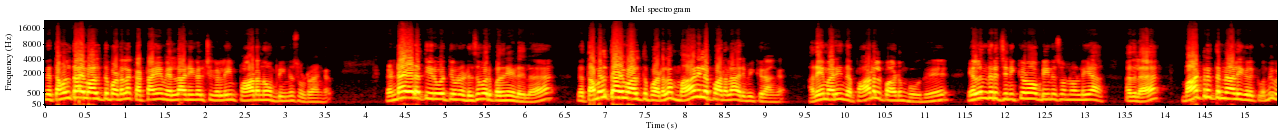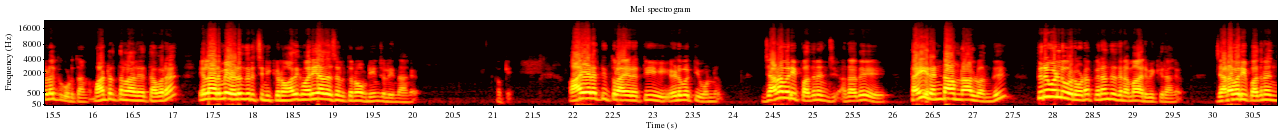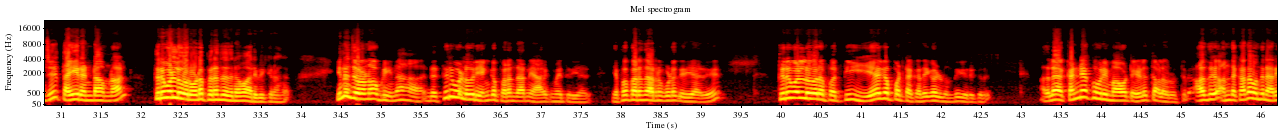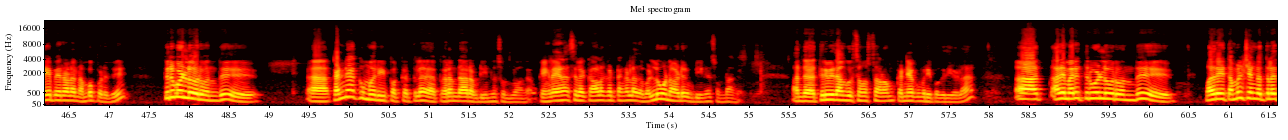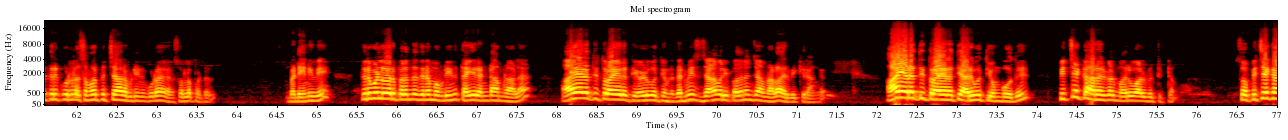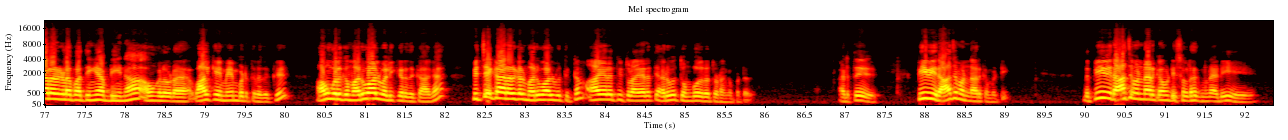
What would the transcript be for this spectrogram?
இந்த தமிழ்தாய் வாழ்த்து பாடலை கட்டாயம் எல்லா நிகழ்ச்சிகள்லையும் பாடணும் அப்படின்னு சொல்கிறாங்க ரெண்டாயிரத்தி இருபத்தி ஒன்று டிசம்பர் பதினேழுல இந்த தமிழ்தாய் வாழ்த்து பாடலை மாநில பாடலாக அறிவிக்கிறாங்க. அதே மாதிரி இந்த பாடல் பாடும்போது எழுந்திருச்சு நிற்கணும் அப்படின்னு சொன்னோம் இல்லையா? அதில் மாற்றுத்திறனாளிகளுக்கு வந்து விலக்கு கொடுத்தாங்க. மாற்றுத்திறனாளிகள் தவிர எல்லாருமே எழுந்திருச்சு நிற்கணும் அதுக்கு மரியாதை செலுத்தணும் அப்படின்னு சொல்லியிருந்தாங்க. ஓகே ஆயிரத்தி தொள்ளாயிரத்தி எழுபத்தி ஒன்று ஜனவரி பதினஞ்சு அதாவது தை ரெண்டாம் நாள் வந்து திருவள்ளுவரோட பிறந்த தினமாக அறிவிக்கிறாங்க. ஜனவரி பதினஞ்சு தை ரெண்டாம் நாள் திருவள்ளுவரோட பிறந்த தினமாக அறிவிக்கிறாங்க. இன்னும் சொல்லணும் அப்படின்னா இந்த திருவள்ளுவர் எங்கே பிறந்தாருன்னு யாருக்குமே தெரியாது. எப்போ பிறந்தாருன்னு கூட தெரியாது. திருவள்ளுவரை பற்றி ஏகப்பட்ட கதைகள் வந்து இருக்குது. அதில் கன்னியாகுமரி மாவட்ட எழுத்தாளர் ஒருத்தர். அது அந்த கதை வந்து நிறைய பேரால் நம்பப்படுது. திருவள்ளுவர் வந்து கன்னியாகுமரி பக்கத்தில் பிறந்தார் அப்படின்னு சொல்லுவாங்க. ஓகேங்களா? ஏன்னா சில காலகட்டங்களில் அது வள்ளுவ நாடு அப்படின்னு சொன்னாங்க. அந்த திருவிதாங்கூர் சமஸ்தானம் கன்னியாகுமரி பகுதிகளை. அதே மாதிரி திருவள்ளுவர் வந்து மதுரை தமிழ்ச்சங்கத்துல திருக்குறளை சமர்ப்பித்தார் அப்படின்னு கூட சொல்லப்பட்டது. பட் எனிவே திருவள்ளுவர் பிறந்த தினம் அப்படின்னு தை ரெண்டாம் நாளை ஆயிரத்தி தொள்ளாயிரத்தி எழுபத்தி ஒன்று தட் மீன்ஸ் ஜனவரி பதினஞ்சாம் நாளாக அறிவிக்கிறாங்க. ஆயிரத்தி தொள்ளாயிரத்தி அறுபத்தி ஒம்போது பிச்சைக்காரர்கள் மறுவாழ்வு திட்டம். ஸோ பிச்சைக்காரர்களை பார்த்தீங்க அப்படின்னா அவங்களோட வாழ்க்கையை மேம்படுத்துறதுக்கு அவங்களுக்கு மறுவாழ்வு அளிக்கிறதுக்காக பிச்சைக்காரர்கள் மறுவாழ்வு திட்டம் ஆயிரத்தி தொள்ளாயிரத்தி அறுபத்தொம்போதில் தொடங்கப்பட்டது. அடுத்து பி வி ராஜமன்னார் கமிட்டி. இந்த பி வி ராஜமன்னார் கமிட்டி சொல்கிறதுக்கு முன்னாடி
